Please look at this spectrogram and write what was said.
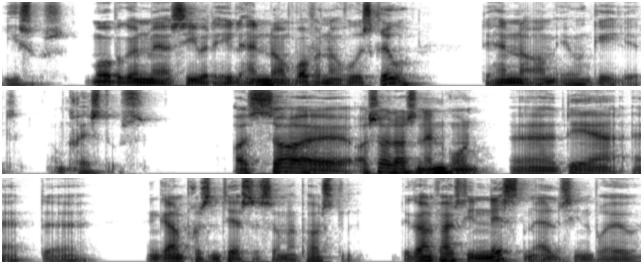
Jesus. Må begynde med at sige, hvad det hele handler om, hvorfor han overhovedet skriver. Det handler om evangeliet, om Kristus. Og så, øh, og så er der også en anden grund, øh, det er, at øh, han gerne præsenterer sig som apostel. Det gør han faktisk i næsten alle sine breve.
